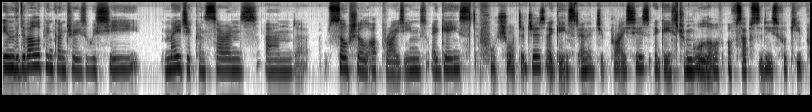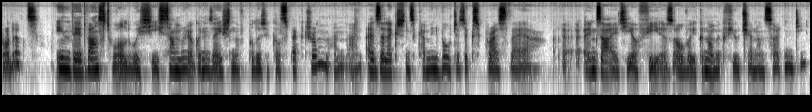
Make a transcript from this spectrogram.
In the developing countries, we see major concerns and uh, social uprisings against food shortages, against energy prices, against removal of, of subsidies for key products in the advanced world, we see some reorganization of political spectrum, and, and as elections come in, voters express their uh, anxiety or fears over economic future and uncertainty.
